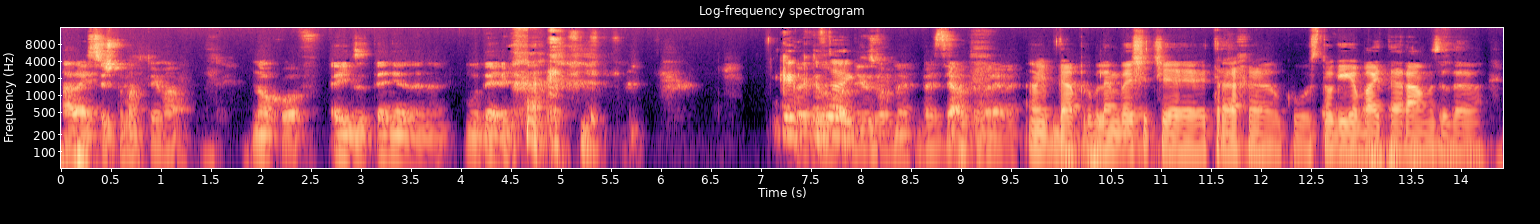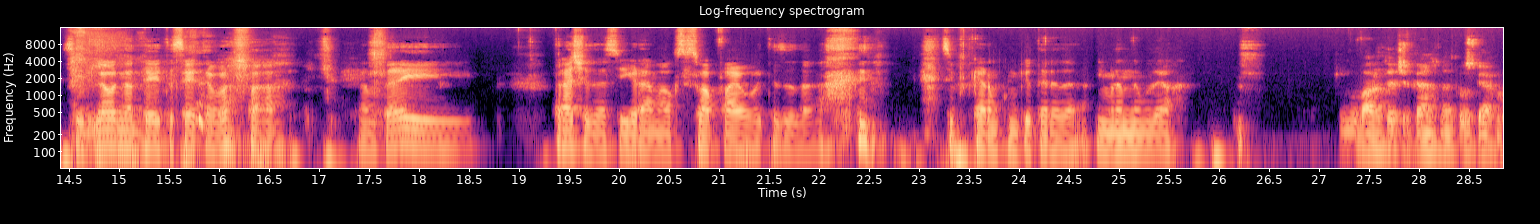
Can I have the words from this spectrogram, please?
А да, и също Марто има много хубав рик за тениене на модели, който Какъв го той? абюзвахме през цялото време. Ами да, проблем беше, че трябваха около 100 гигабайта RAM, за да се лоднат дейтасета в а, рамта и трябваше да си играя малко с слаб файловете, за да си подкарам компютъра да им рънна модела. Но важното е, че в крайна сметка успяхме.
